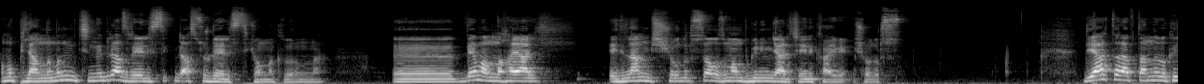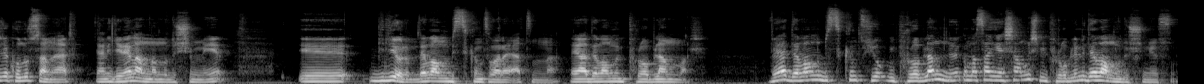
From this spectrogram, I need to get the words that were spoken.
Ama planlamanın içinde biraz realistik, biraz sürrealistik olmak zorunda. Ee, devamlı hayal edilen bir şey olursa o zaman bugünün gerçeğini kaybetmiş olursun. Diğer taraftan da bakacak olursam eğer, yani genel anlamda düşünmeyi, e, biliyorum devamlı bir sıkıntı var hayatında veya devamlı bir problem var. Veya devamlı bir sıkıntı yok, bir problem de yok ama sen yaşanmış bir problemi devamlı düşünüyorsun.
